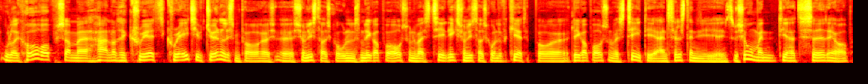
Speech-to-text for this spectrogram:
Ulrik Hårup, som øh, har noget, der hedder Creative Journalism på øh, øh Journalisthøjskolen, som ligger op på Aarhus Universitet. Ikke Journalisthøjskolen, det er forkert. På, øh, ligger op på Aarhus Universitet. Det er en selvstændig øh, institution, men de har siddet deroppe.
